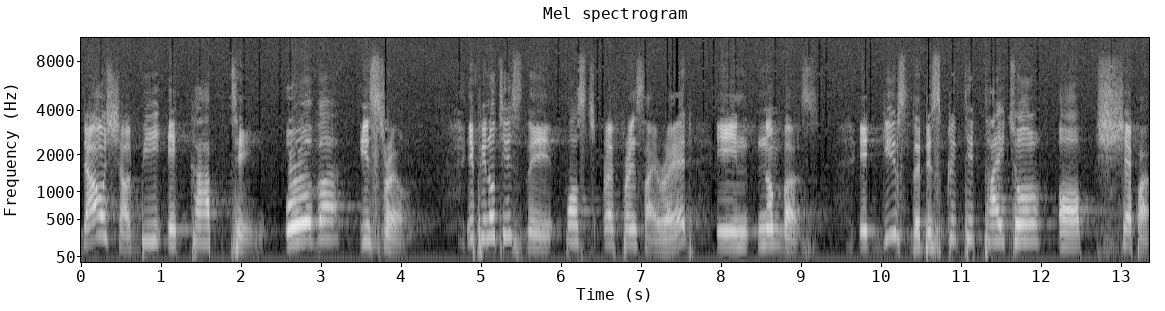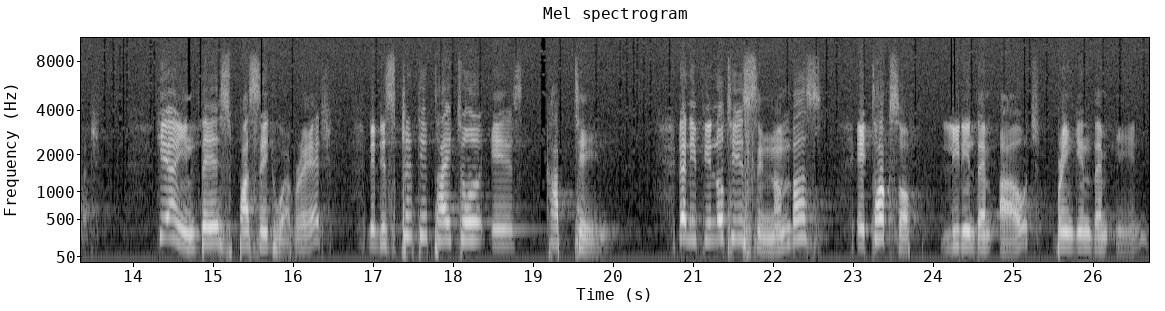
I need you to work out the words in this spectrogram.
Thou shalt be a captain over Israel. If you notice the first reference I read in Numbers, it gives the descriptive title of shepherd. Here in this passage we have read, the descriptive title is captain. Then if you notice in Numbers, it talks of leading them out, bringing them in,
